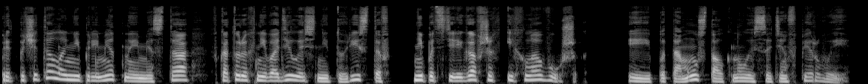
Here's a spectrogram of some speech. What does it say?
предпочитала неприметные места, в которых не водилось ни туристов, ни подстерегавших их ловушек, и потому столкнулась с этим впервые.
